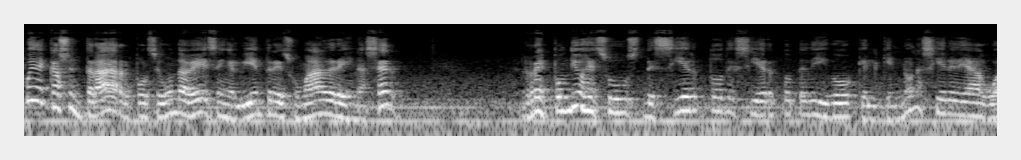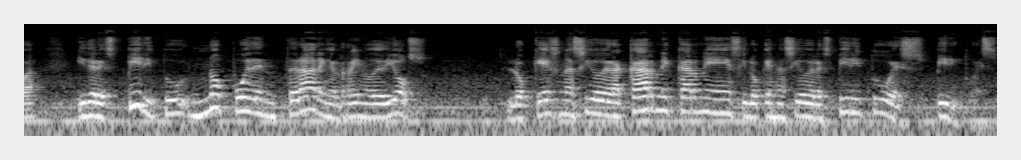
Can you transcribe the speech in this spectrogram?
¿Puede acaso entrar por segunda vez en el vientre de su madre y nacer? Respondió Jesús, de cierto, de cierto te digo, que el que no naciere de agua y del Espíritu no puede entrar en el reino de Dios. Lo que es nacido de la carne, carne es, y lo que es nacido del Espíritu, Espíritu es.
